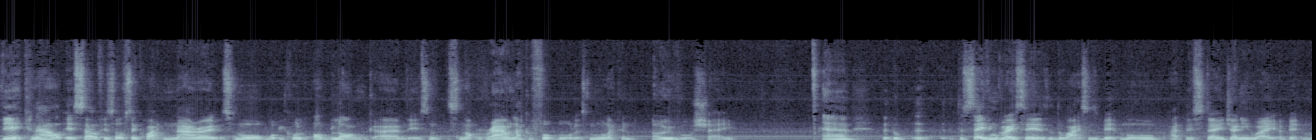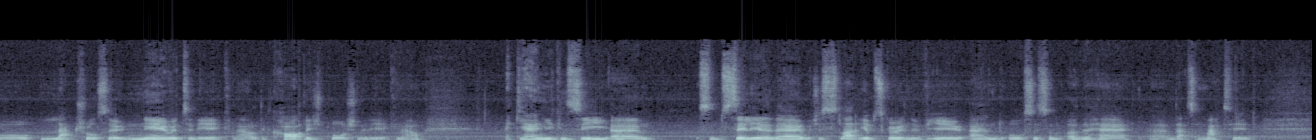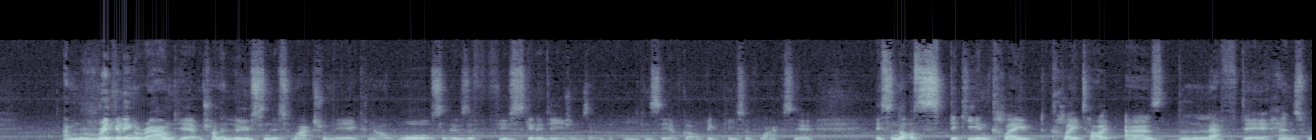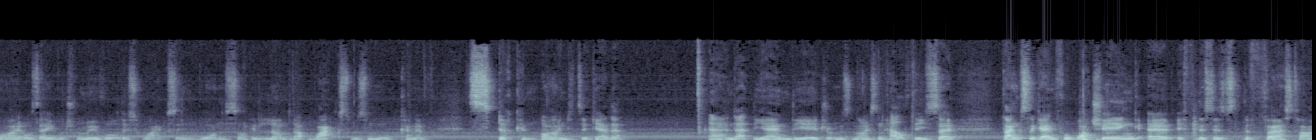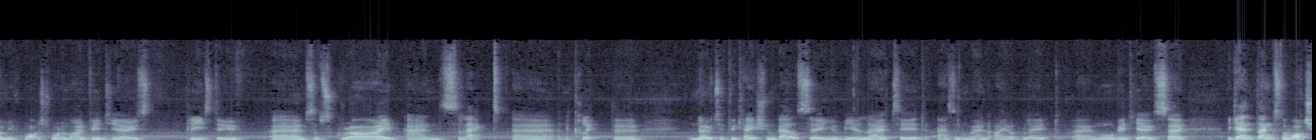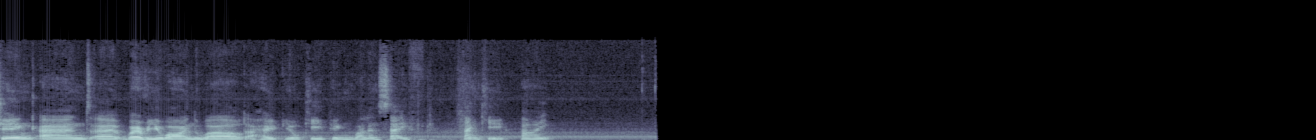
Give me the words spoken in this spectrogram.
The ear canal itself is also quite narrow. It's more what we call oblong. Um, it's, it's not round like a football. It's more like an oval shape. Uh, but the, the, saving grace is that the wax is a bit more, at this stage anyway, a bit more lateral, so nearer to the ear canal, the cartilage portion of the ear canal. Again, you can see um, some cilia there, which is slightly obscuring the view, and also some other hair um, that's matted. I'm wriggling around here. I'm trying to loosen this wax from the ear canal wall. So there's a few skin adhesions and you can see I've got a big piece of wax here. It's not as sticky and clay, clay type as the left ear, hence why I was able to remove all this wax in one solid lump. That wax was more kind of stuck and binded together. And at the end, the eardrum was nice and healthy. So thanks again for watching. Uh, if this is the first time you've watched one of my videos, please do um, subscribe and select uh, and click the notification bell so you'll be alerted as and when I upload uh, more videos. So again, thanks for watching and uh, wherever you are in the world, I hope you're keeping well and safe. Thank you. Bye.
